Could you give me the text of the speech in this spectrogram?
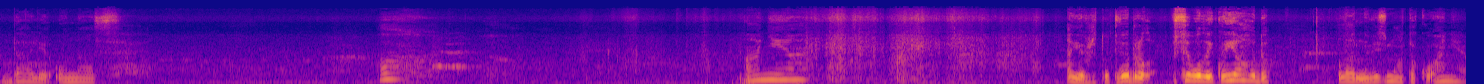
Далі у нас. Ах. Анія. А я вже тут вибрала всю велику ягоду. Ладно, візьму таку Анію.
